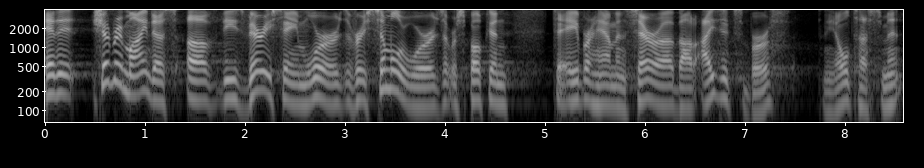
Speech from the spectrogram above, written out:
And it should remind us of these very same words, the very similar words that were spoken to Abraham and Sarah about Isaac's birth in the Old Testament,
